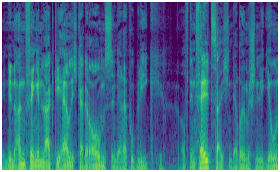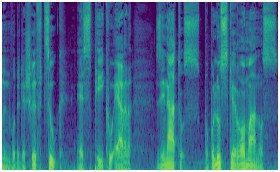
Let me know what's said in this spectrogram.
In den Anfängen lag die Herrlichkeit Roms in der Republik. Auf den Feldzeichen der römischen Legionen wurde der Schriftzug SPQR Senatus Populusque Romanus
